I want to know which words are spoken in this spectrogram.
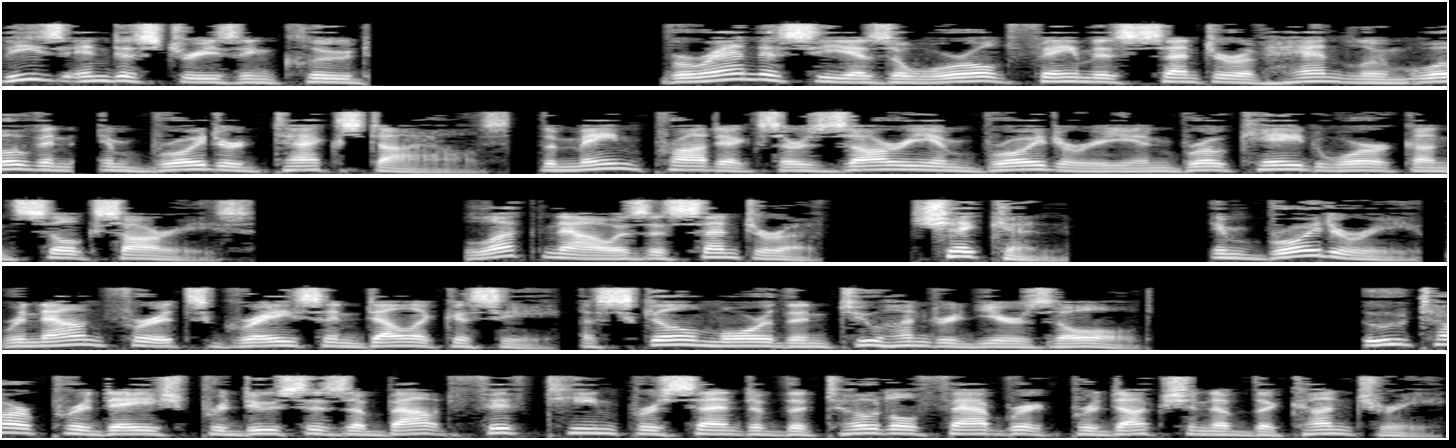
These industries include Varanasi is a world-famous center of handloom woven, embroidered textiles, the main products are zari embroidery and brocade work on silk saris. Lucknow is a center of chikan embroidery, renowned for its grace and delicacy, a skill more than 200 years old. Uttar Pradesh produces about 15% of the total fabric production of the country,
